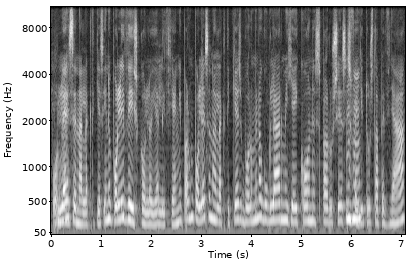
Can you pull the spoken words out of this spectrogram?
πολλές ναι. εναλλακτικές. Είναι πολύ δύσκολο η αλήθεια. Είναι, υπάρχουν πολλές εναλλακτικές. Μπορούμε να γκουγκλάρουμε για εικόνες παρουσίαση mm-hmm. φαγητού στα παιδιά.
